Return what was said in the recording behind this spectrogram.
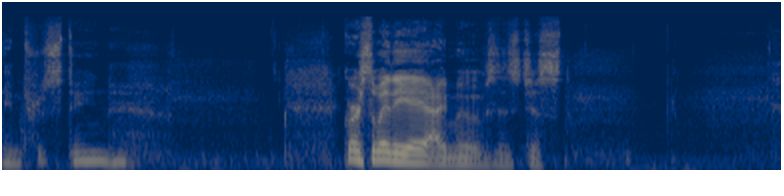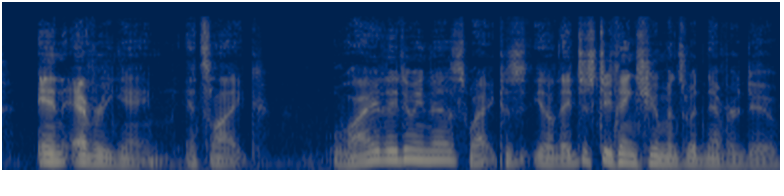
Interesting. Of course, the way the AI moves is just in every game. It's like, why are they doing this? Why? Because you know they just do things humans would never do,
